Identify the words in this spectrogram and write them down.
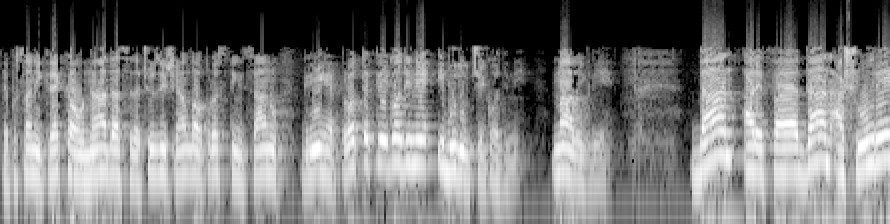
da je poslanik rekao, nada se da će uzviši Allah oprostiti insanu grijehe protekle godine i buduće godine. Mali grijeh. Dan, Arefa, dan Ašure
